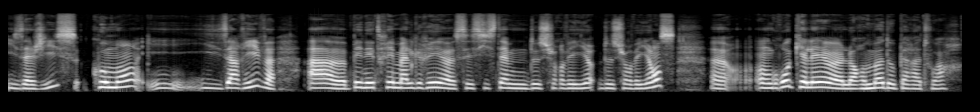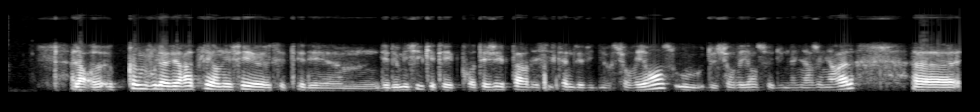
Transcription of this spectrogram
ils agissent? Comment ils arrivent à pénétrer malgré ces systèmes de, de surveillance? En gros, quel est leur mode opératoire? Alors, euh, comme vous l'avez rappelé, en effet, euh, c'était des, euh, des, domiciles qui étaient protégés par des systèmes de vidéosurveillance ou de surveillance d'une manière générale. Euh,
